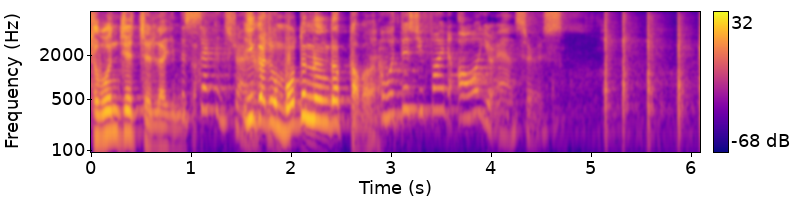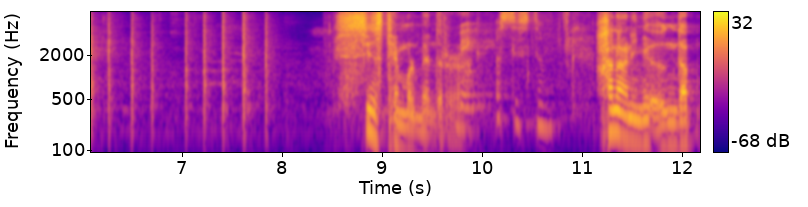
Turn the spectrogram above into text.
두 번째 전략입니다. 이 가지고 모든 응답 다 받아라. 시스템을 만들어라. 하나님의 응답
